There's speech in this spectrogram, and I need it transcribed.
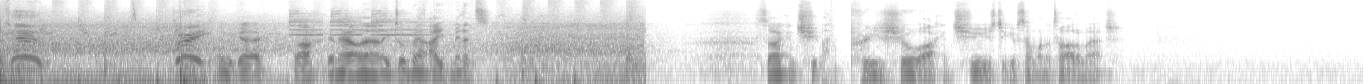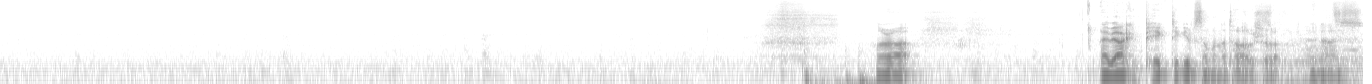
two, three. There we go. Fucking hell, that only took about eight minutes. So I can I'm pretty sure I can choose to give someone a title match. Alright. Maybe I can pick to give someone a title shot. Who knows?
